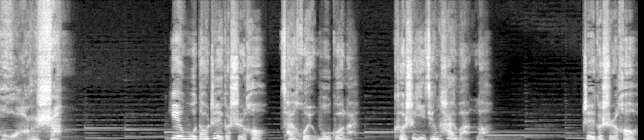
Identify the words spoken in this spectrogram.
皇上。叶雾到这个时候才悔悟过来，可是已经太晚了。这个时候，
